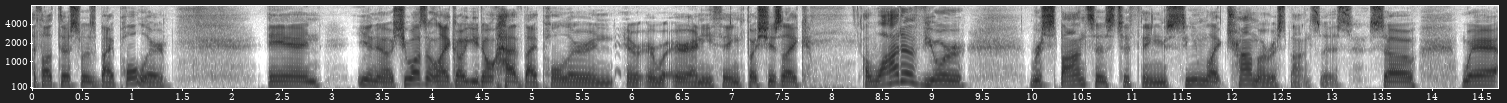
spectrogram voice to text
I thought this was bipolar. And, you know, she wasn't like, oh, you don't have bipolar and or, or, or anything. But she's like, a lot of your responses to things seem like trauma responses. So, where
